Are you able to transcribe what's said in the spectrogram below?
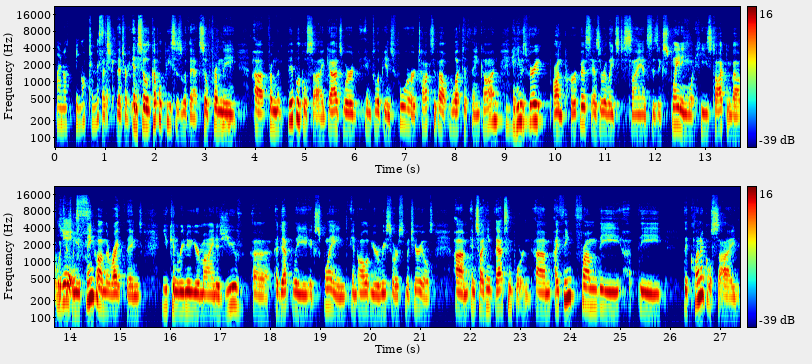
by not being optimistic. That's, that's right. And so a couple pieces with that. So from the uh, from the biblical side, God's word in Philippians four talks about what to think on, and He was very on purpose as it relates to science, is explaining what He's talking about, which is when you think on the right things, you can renew your mind, as you've uh, adeptly explained in all of your resource materials. Um, and so I think that's important. Um, I think from the the the clinical side,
